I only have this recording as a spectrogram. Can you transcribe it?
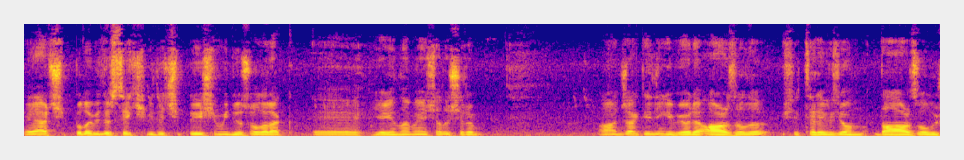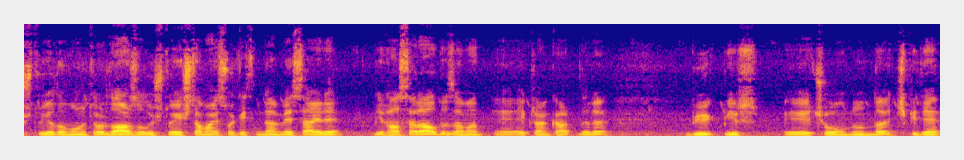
Eğer çip bulabilirsek bir de çip değişim videosu olarak e, yayınlamaya çalışırım. Ancak dediğim gibi öyle arızalı işte televizyon da arıza oluştu ya da monitör da arıza oluştu, HDMI soketinden vesaire bir hasar aldığı zaman e, ekran kartları büyük bir e, çoğunluğunda çipi de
